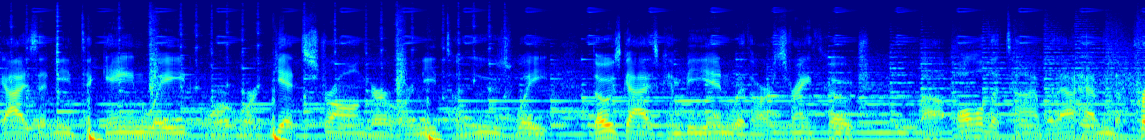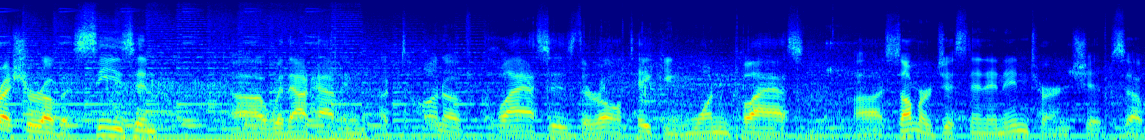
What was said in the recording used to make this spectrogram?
Guys that need to gain weight or, or get stronger or need to lose weight, those guys can be in with our strength coach uh, all the time without having the pressure of a season, uh, without having a ton of classes. They're all taking one class. Uh, some are just in an internship. So,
